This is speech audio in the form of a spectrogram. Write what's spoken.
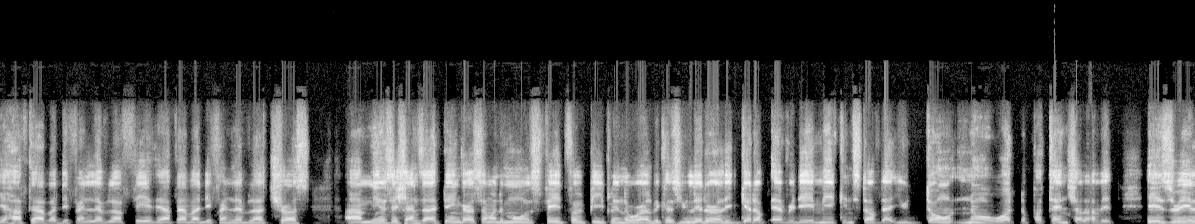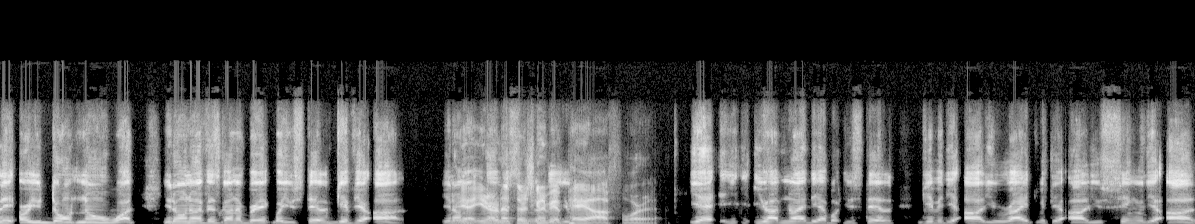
you have to have a different level of faith, you have to have a different level of trust. Um, musicians, I think, are some of the most faithful people in the world because you literally get up every day making stuff that you don't know what the potential of it is really, or you don't know what you don't know if it's gonna break, but you still give your all. You know, yeah, you don't know if there's gonna be a payoff for it. Yeah, you have no idea, but you still give it your all. You write with your all. You sing with your all.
